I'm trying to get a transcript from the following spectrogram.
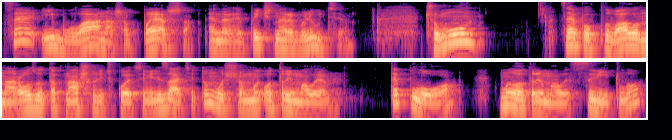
Це і була наша перша енергетична революція. Чому це повпливало на розвиток нашої людської цивілізації? Тому що ми отримали тепло, ми отримали світло,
